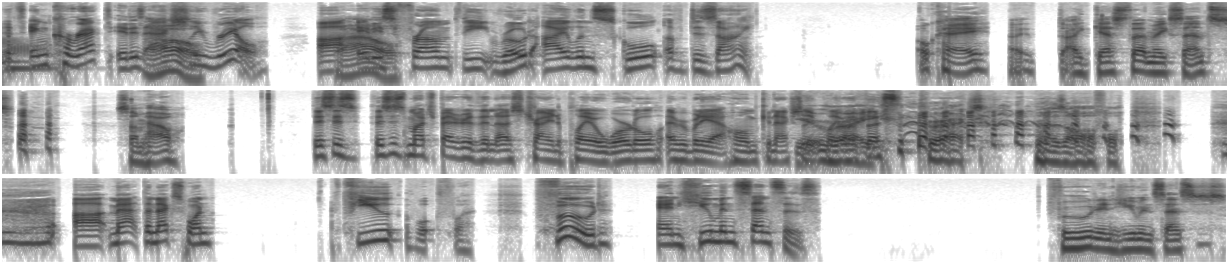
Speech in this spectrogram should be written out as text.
It's incorrect. It is actually Oh. real. Uh, It is from the Rhode Island School of Design. Okay, I, I guess that makes sense somehow. This is this is much better than us trying to play a Wordle. Everybody at home can actually Yeah, play right. with us. Correct. That was awful. Uh, Matt, the next one. Few, food and human senses. Food and human senses.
